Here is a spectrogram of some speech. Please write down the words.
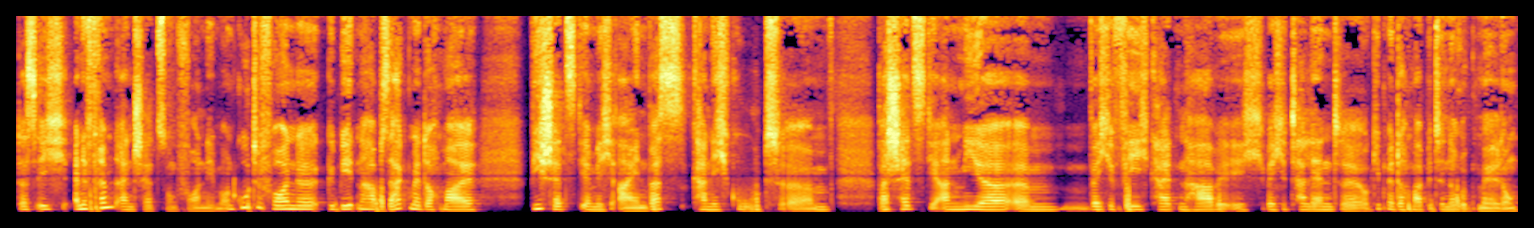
dass ich eine Fremdeinschätzung vornehme und gute Freunde gebeten habe, sagt mir doch mal, wie schätzt ihr mich ein? Was kann ich gut? Ähm, was schätzt ihr an mir? Ähm, welche Fähigkeiten habe ich? Welche Talente? Gib mir doch mal bitte eine Rückmeldung.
